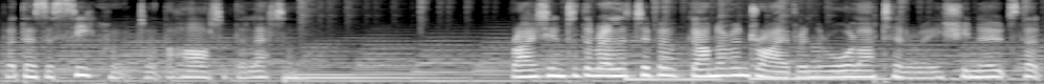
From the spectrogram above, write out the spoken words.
but there's a secret at the heart of the letter. Writing to the relative of gunner and driver in the Royal Artillery, she notes that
